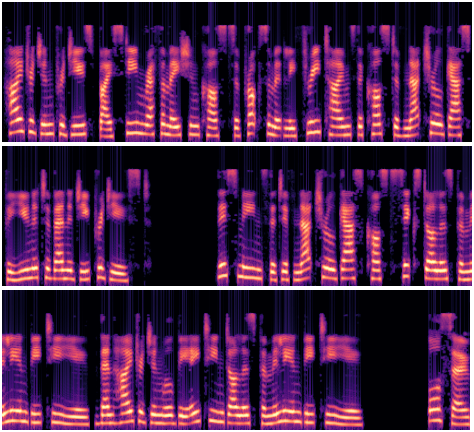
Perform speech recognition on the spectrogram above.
Hydrogen produced by steam reformation costs approximately three times the cost of natural gas per unit of energy produced. This means that if natural gas costs $6 per million BTU, then hydrogen will be $18 per million BTU. Also,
